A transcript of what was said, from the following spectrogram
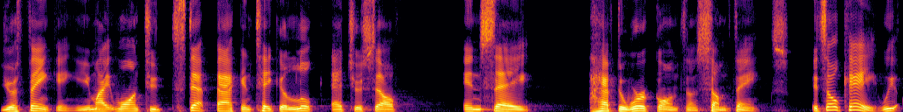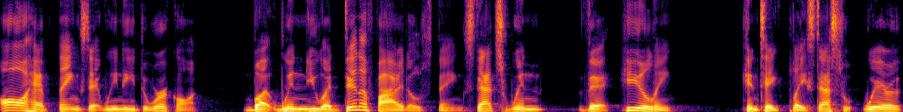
your thinking. You might want to step back and take a look at yourself and say, I have to work on some, things. It's okay. We all have things that we need to work on. But when you identify those things, that's when the healing can take place. That's where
